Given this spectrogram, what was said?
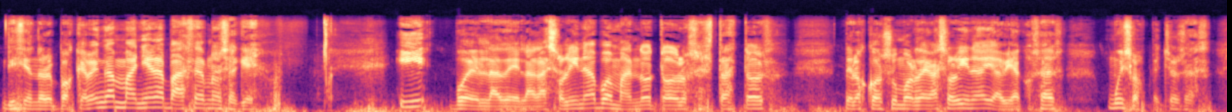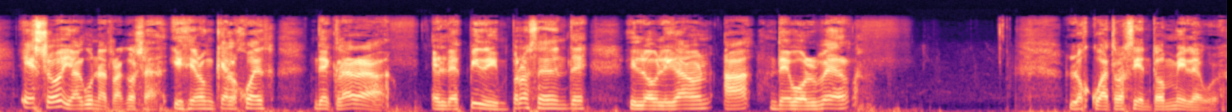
diciéndole pues que vengan mañana para hacer no sé qué. Y pues la de la gasolina pues mandó todos los extractos de los consumos de gasolina y había cosas muy sospechosas. Eso y alguna otra cosa hicieron que el juez declarara el despido improcedente y lo obligaron a devolver los 400.000 euros.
